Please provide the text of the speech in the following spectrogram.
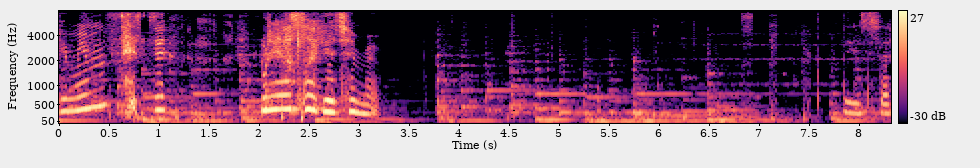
Kemiğimin sesi. Buraya asla geçemiyorum. Neyse.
